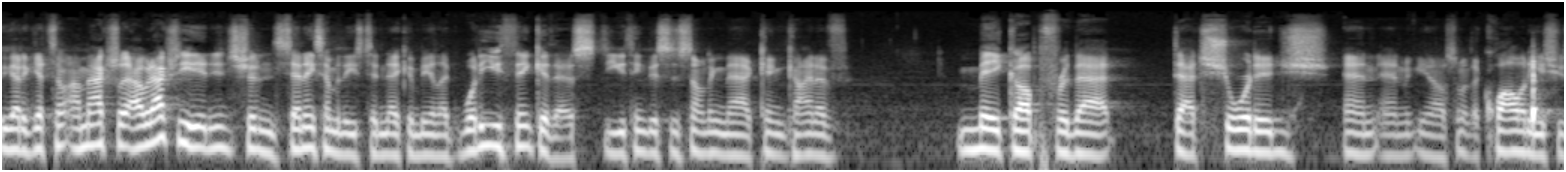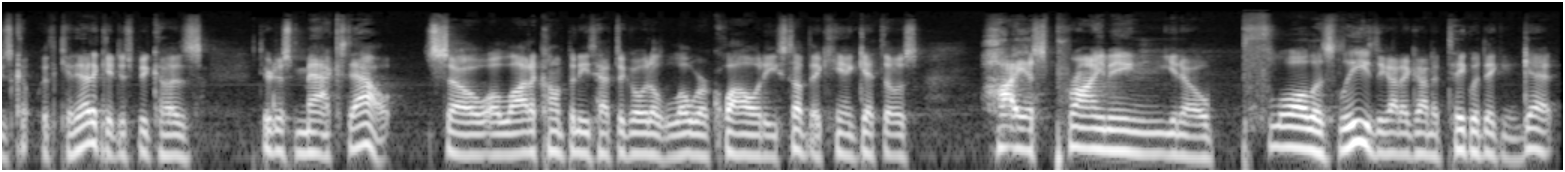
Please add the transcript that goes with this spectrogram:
We got to get some. I'm actually. I would actually be interested in sending some of these to Nick and being like, "What do you think of this? Do you think this is something that can kind of make up for that that shortage and and you know some of the quality issues with Connecticut just because they're just maxed out. So a lot of companies have to go to lower quality stuff. They can't get those highest priming, you know, flawless leads. They got to kind of take what they can get.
